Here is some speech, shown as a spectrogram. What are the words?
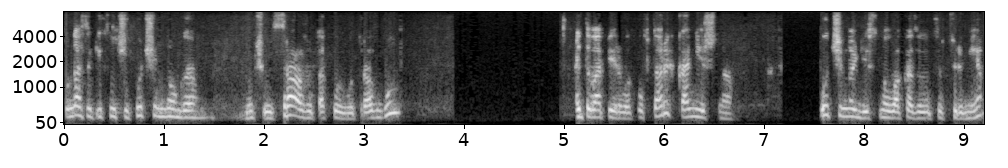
У нас таких случаев очень много. В общем, сразу такой вот разгул. Это, во-первых. Во-вторых, конечно, очень многие снова оказываются в тюрьме.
